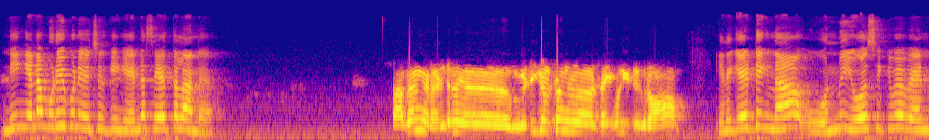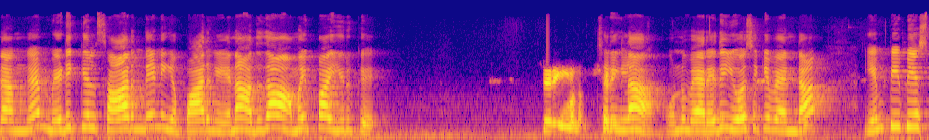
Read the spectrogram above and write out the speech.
நீங்கள் என்ன முடிவு பண்ணி வச்சுருக்கீங்க? என்ன சேர்த்தலான்னு? அதாங்க ரெண்டு மெடிக்கல் தான் ட்ரை பண்ணிட்டு இருக்கிறோம் என்ன கேட்டிங்கன்னா ஒன்றும் யோசிக்கவே வேண்டாமுங்க. மெடிக்கல் சார்ந்தே நீங்கள் பாருங்கள் ஏன்னா அதுதான் அமைப்பாக இருக்குது சரிங்க மேடம் சரிங்களா? ஒன்றும் வேற எதுவும் யோசிக்க வேண்டாம். எம்பிபிஎஸ்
